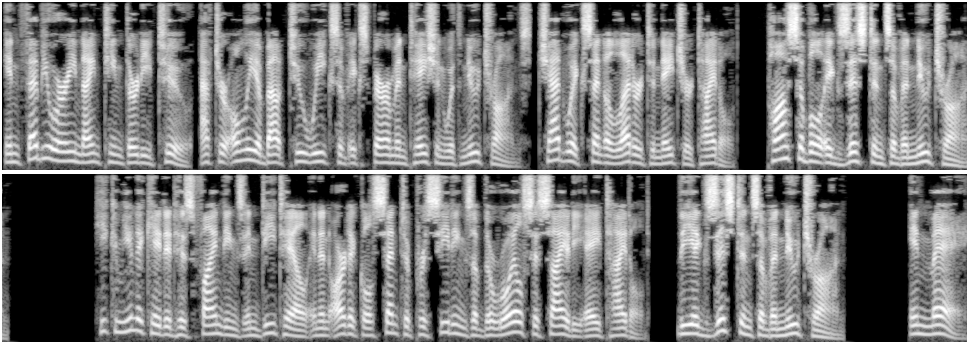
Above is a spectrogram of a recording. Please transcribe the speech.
In February 1932, after only about two weeks of experimentation with neutrons, Chadwick sent a letter to Nature titled, "'Possible Existence of a Neutron' He communicated his findings in detail in an article sent to Proceedings of the Royal Society A titled, the existence of a neutron, in May.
